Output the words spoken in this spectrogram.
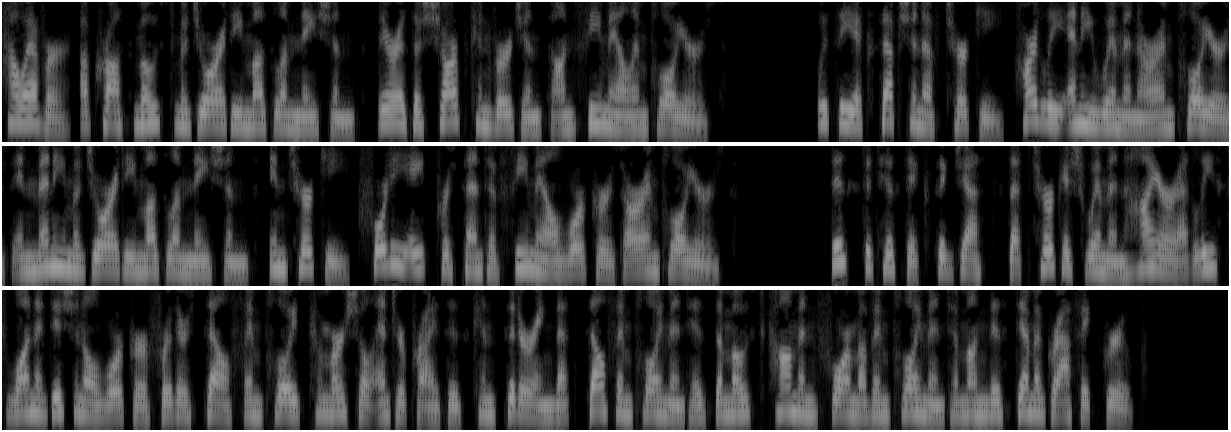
However, across most majority Muslim nations, there is a sharp convergence on female employers. With the exception of Turkey, hardly any women are employers in many majority Muslim nations. In Turkey, 48% of female workers are employers. This statistic suggests that Turkish women hire at least one additional worker for their self-employed commercial enterprises considering that self-employment is the most common form of employment among this demographic group.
